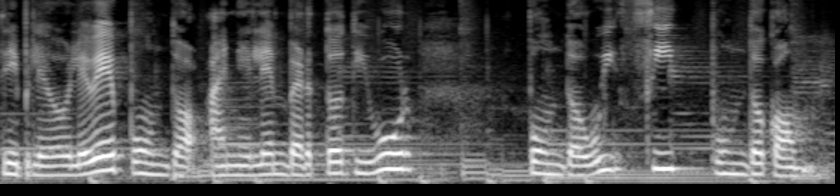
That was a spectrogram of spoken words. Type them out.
www.anelenbertotibur.wisi.com.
